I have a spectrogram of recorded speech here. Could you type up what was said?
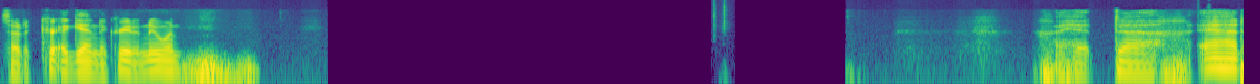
So to again, to create a new one, uh, add.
